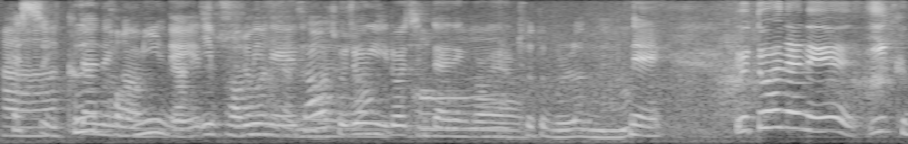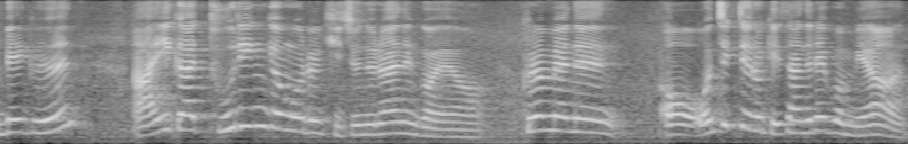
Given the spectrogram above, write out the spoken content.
할수 아, 그 있다는 범위 겁니다. 이 범위 내에서? 조정이 이루어진다는 아, 거예요. 저도 몰랐네요. 네. 그리고 또 하나는 이 금액은 아이가 둘인 경우를 기준으로 하는 거예요. 그러면은 어, 원칙대로 계산을 해보면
